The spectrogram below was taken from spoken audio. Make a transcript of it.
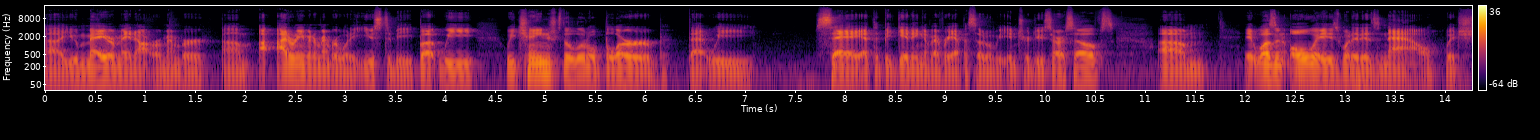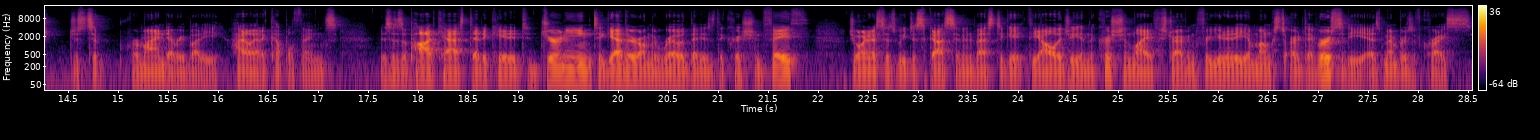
uh, you may or may not remember. Um, I, I don't even remember what it used to be, but we we changed the little blurb that we say at the beginning of every episode when we introduce ourselves. Um, it wasn't always what it is now, which just to remind everybody, highlight a couple things. This is a podcast dedicated to journeying together on the road that is the Christian faith. Join us as we discuss and investigate theology and the Christian life, striving for unity amongst our diversity as members of Christ's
